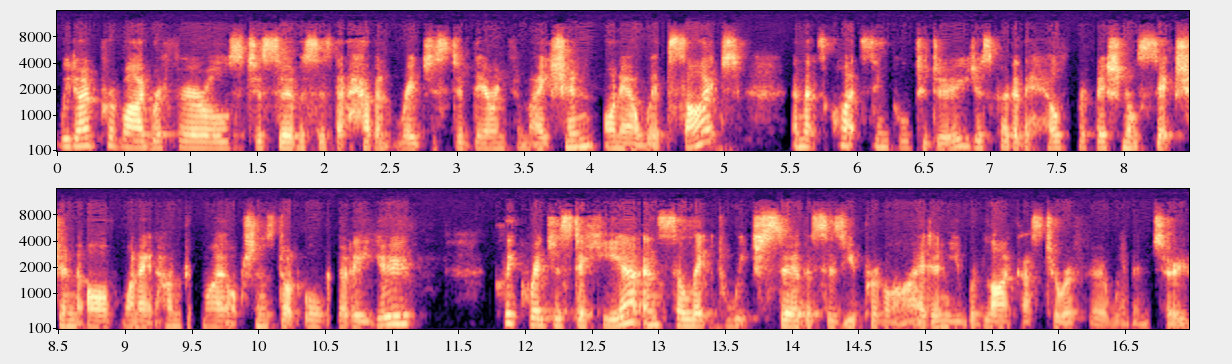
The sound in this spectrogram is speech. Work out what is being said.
we don't provide referrals to services that haven't registered their information on our website. And that's quite simple to do. You just go to the health professionals section of 1800myoptions.org.au, click register here and select which services you provide and you would like us to refer women to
